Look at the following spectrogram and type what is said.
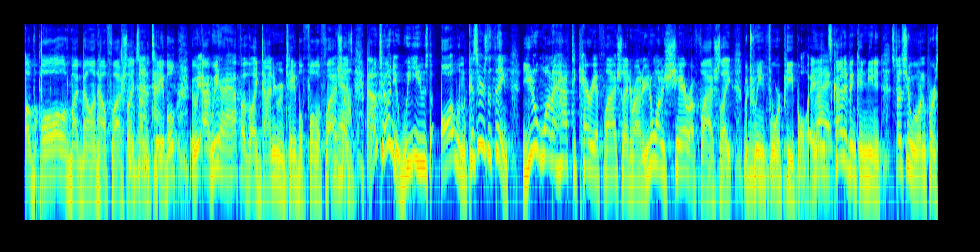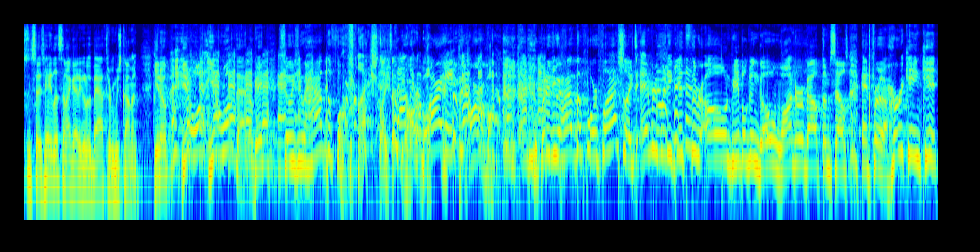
of all of my Bell & Howell flashlights on a table. We, we had half of like dining room table full of flashlights. Yeah. And I'm telling you, we used all of them. Because here's the thing. You don't want to have to carry a flashlight around or you don't want to share a flashlight between mm. four people. It, right. It's kind of inconvenient, especially when one person says, hey, listen, I got to go to the bathroom. Who's coming? You know, you don't want, you don't want that, okay? So if you have the four flashlights, that'd Sounds be horrible. Like a party. that'd be horrible. but if you have the four flashlights, everybody gets their own. People can go wander about themselves. And for a hurricane kit,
